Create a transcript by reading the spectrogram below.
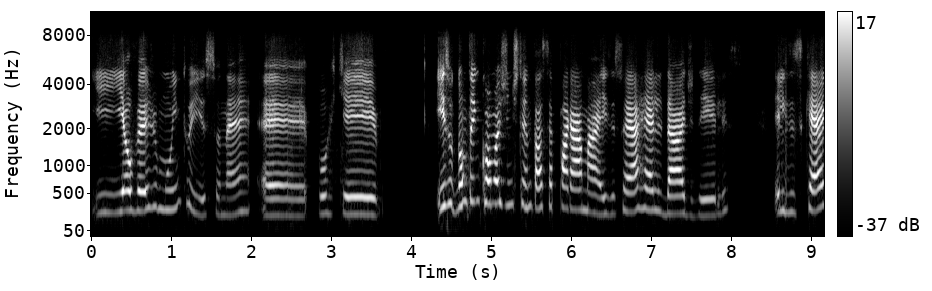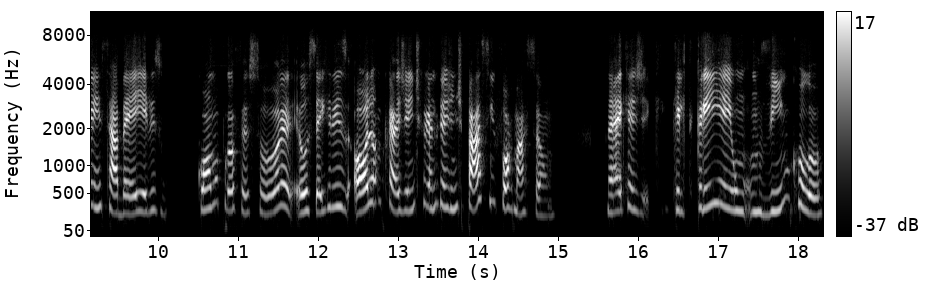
E eu vejo muito isso, né? É, porque isso não tem como a gente tentar separar mais. Isso é a realidade deles. Eles querem saber, e eles, como professor, eu sei que eles olham para a gente querendo que a gente passe informação né? Que, que ele crie um, um vínculo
